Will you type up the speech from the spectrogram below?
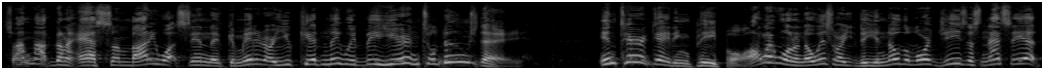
So I'm not going to ask somebody what sin they've committed. Are you kidding me? We'd be here until doomsday interrogating people. All I want to know is, you, do you know the Lord Jesus? And that's it.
